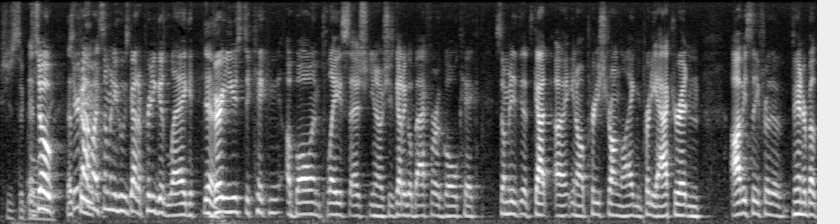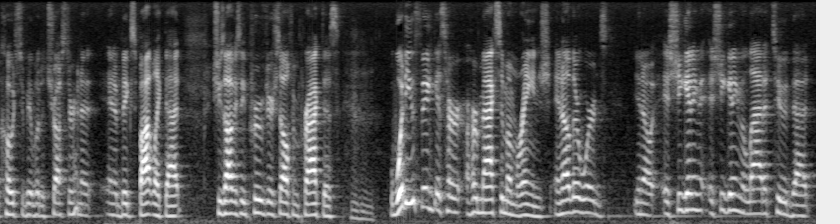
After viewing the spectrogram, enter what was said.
She's the goalie. So, so you're pretty- talking about somebody who's got a pretty good leg, Yeah. very used to kicking a ball in place as you know she's got to go back for a goal kick. Somebody that's got uh, you know a pretty strong leg and pretty accurate, and obviously for the Vanderbilt coach to be able to trust her in a in a big spot like that, she's obviously proved herself in practice. What do you think is her her maximum range? In other words, you know, is she getting is she getting the latitude that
